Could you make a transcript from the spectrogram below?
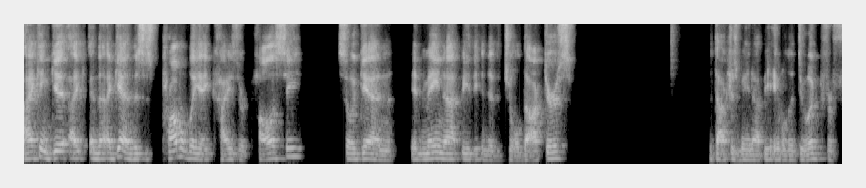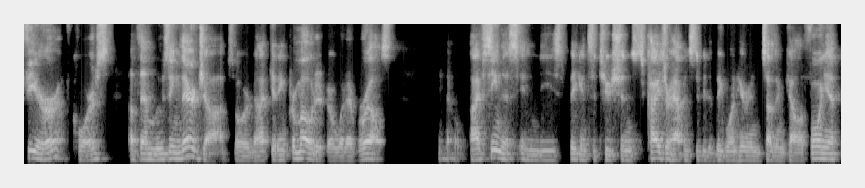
I can get, I, and again, this is probably a Kaiser policy. So again, it may not be the individual doctors. The doctors may not be able to do it for fear, of course, of them losing their jobs or not getting promoted or whatever else. You know, I've seen this in these big institutions. Kaiser happens to be the big one here in Southern California,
